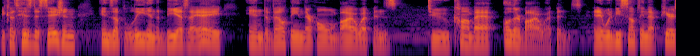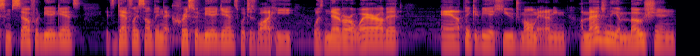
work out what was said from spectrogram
because his decision ends up leading the BSAA in developing their own bioweapons to combat other bioweapons. And it would be something that Piers himself would be against. It's definitely something that Chris would be against, which is why he was never aware of it. And I think it'd be a huge moment. I mean, imagine the emotion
